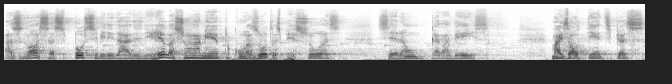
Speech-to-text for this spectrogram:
as nossas possibilidades de relacionamento com as outras pessoas serão cada vez mais autênticas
